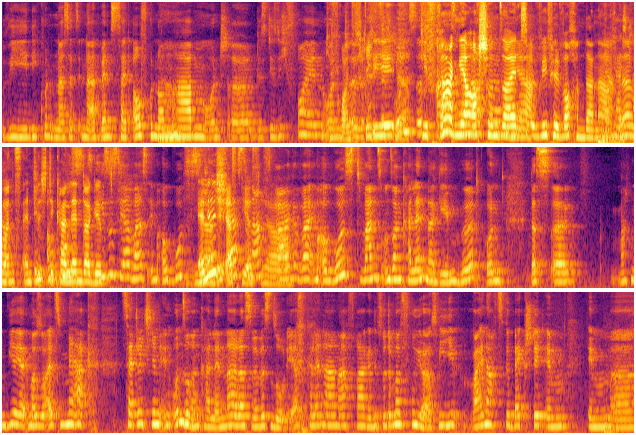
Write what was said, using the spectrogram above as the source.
wie die Kunden das jetzt in der Adventszeit aufgenommen Ja. haben und äh, dass die sich freuen. Die und, freuen sich äh, ja. das Die Spaß fragen ja auch schon seit Ja. wie viel Wochen danach, Ja, ne, wann es endlich die August. Kalender gibt. Dieses Jahr war es im August. Ehrlich? Die erste Die erste, ja. Nachfrage war im August, wann es unseren Kalender geben wird. Und das äh, machen wir ja immer so als Merkzettelchen in unseren Kalender, dass wir wissen, so die erste Kalendernachfrage, das wird immer früher. Das ist wie Weihnachtsgebäck steht im, im, äh, Ja,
